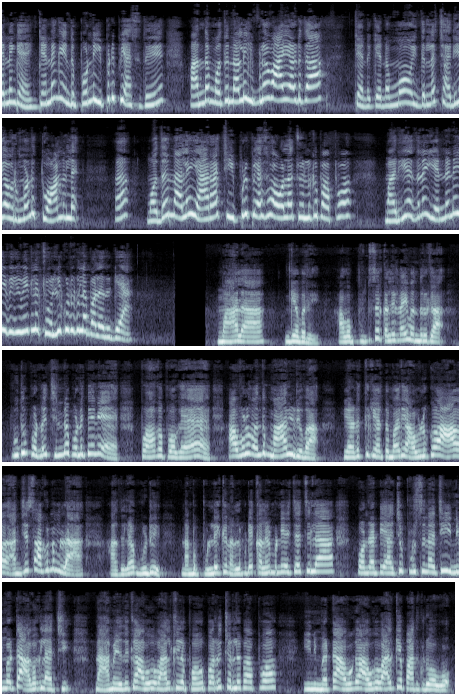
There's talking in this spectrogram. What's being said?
என்னங்க என்னங்க இந்த பொண்ணு இப்படி பேசுது? வந்த முத நாள் இவ்வளோ வாயாடுதா? எனக்கு என்னமோ இதெல்லாம் சரியா வருமானு தோணலை. ஆ, முத நாள் யாராச்சும் இப்படி பேசுவாங்களா சொல்லுங்க பார்ப்போம் மரியாதை என்னன்னு இவங்க வீட்டில் சொல்லி கொடுக்கல போல இருக்கே. மாலா இங்க பாரு. அவ புதுசா கல்யாணம் வந்திருக்கா. புது பொண்ணு சின்ன பொண்ணு தானே. போக போக அவளும் வந்து மாறிடுவா. இடத்துக்கு ஏற்ற மாதிரி அவளுக்கும் அட்ஜஸ்ட் ஆகணும்ல. அதுல விடு. நம்ம பிள்ளைக்கு நல்லபடியா கல்யாணம் பண்ணி வச்சாச்சுல. பொண்டாட்டியாச்சு புருஷனாச்சு இனிமேட்டு அவங்களாச்சு. நாம எதுக்கு அவங்க வாழ்க்கையில போக போறோம் சொல்லி பாப்போம். இனிமேட்டு அவங்க அவங்க வாழ்க்கைய பாத்துக்கிடுவோம்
